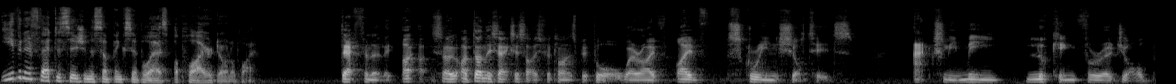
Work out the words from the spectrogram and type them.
even if that decision is something simple as apply or don't apply. Definitely. I, so I've done this exercise for clients before, where I've I've screenshotted actually me looking for a job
